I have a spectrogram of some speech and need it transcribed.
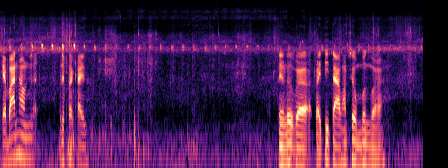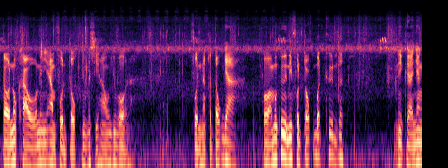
แถวบ้านเฮานี่แหละ ไม่ได้ไปไกลเดี๋ยเลิกว่าไปติดตามรับชมเบิ่งว่าตอนนกเขานี่ยามฝนตกนี่มันสีเฮาอยู่บ่ล่ะฝนน่ะก็ตกยาเพราะว่าเมื่อคืนนี้ฝนตกเบิดขึ้นเลยนี่ก็ยัง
